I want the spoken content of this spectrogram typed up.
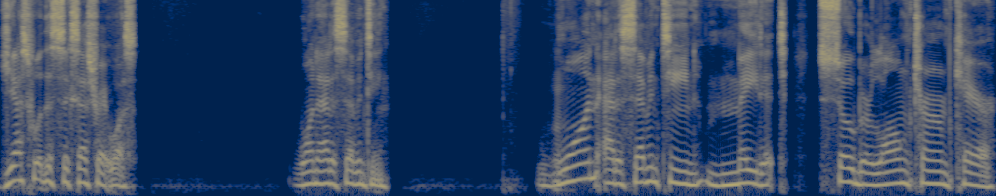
Guess what the success rate was? One out of 17. One out of 17 made it sober long term care.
